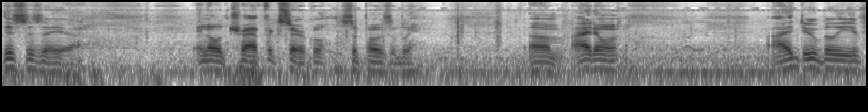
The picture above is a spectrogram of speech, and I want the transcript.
This is a uh, an old traffic circle, supposedly. Um, I don't. I do believe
